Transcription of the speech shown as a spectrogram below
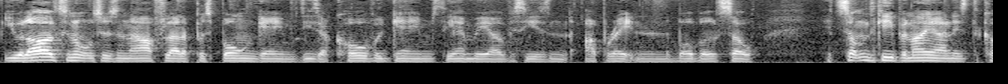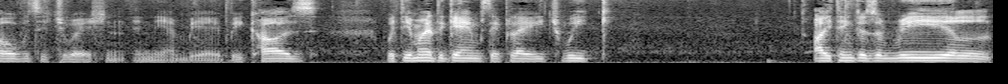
you will also notice there's an awful lot of postponed games. These are COVID games. The NBA obviously isn't operating in the bubble, so it's something to keep an eye on. Is the COVID situation in the NBA because with the amount of games they play each week, I think there's a real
